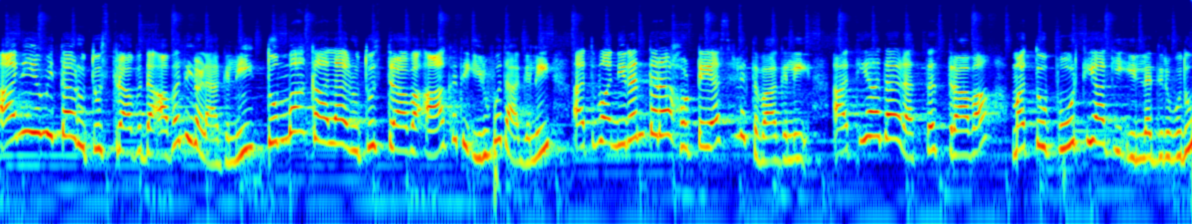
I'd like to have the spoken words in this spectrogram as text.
ಅನಿಯಮಿತ ಋತುಸ್ರಾವದ ಅವಧಿಗಳಾಗಲಿ, ತುಂಬಾ ಕಾಲ ಋತುಸ್ರಾವ ಆಗದೆ ಇರುವುದಾಗಲಿ ಅಥವಾ ನಿರಂತರ ಹೊಟ್ಟೆಯ ಸೆಳೆತವಾಗಲಿ, ಅತಿಯಾದ ರಕ್ತಸ್ರಾವ ಮತ್ತು ಪೂರ್ತಿಯಾಗಿ ಇಲ್ಲದಿರುವುದು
